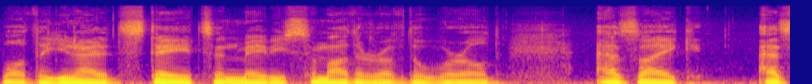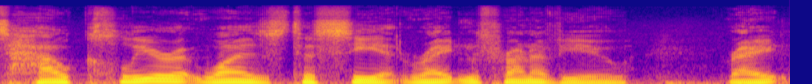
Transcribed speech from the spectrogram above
well, the United States and maybe some other of the world, as like as how clear it was to see it right in front of you, right,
